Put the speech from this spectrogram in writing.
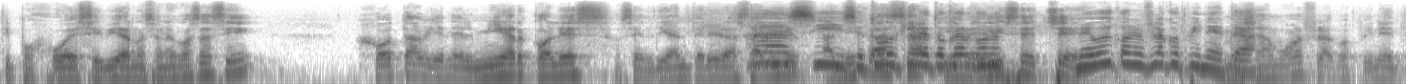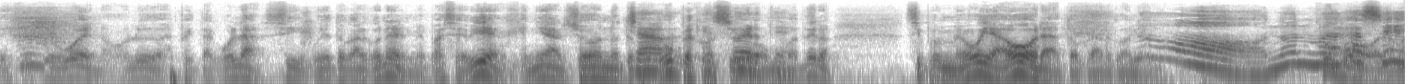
tipo jueves y viernes, una cosa así, J viene el miércoles, o sea, el día anterior a salir Ah, a sí, mi se tuvo que ir casa a tocar y me con dice, che, Me voy con el flaco me Espineta. llamó el flaco Spinetta y dije, qué bueno, boludo, espectacular. Sí, voy a tocar con él, me parece bien, genial. Yo no te preocupes, consigo suerte. un batero. Sí, pues me voy ahora a tocar con él. No, no me ¿Cómo hagas ahora? eso.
